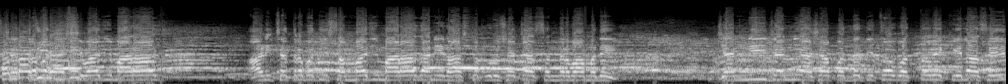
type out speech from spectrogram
संभाजीराजे शिवाजी महाराज आणि छत्रपती संभाजी महाराज आणि राष्ट्रपुरुषाच्या संदर्भामध्ये ज्यांनी ज्यांनी अशा पद्धतीचं वक्तव्य केलं असेल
